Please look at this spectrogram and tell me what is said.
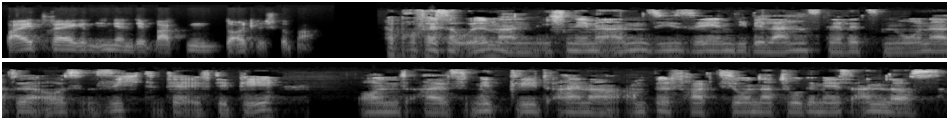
Beiträgen in den Debatten deutlich gemacht. Herr Professor Ullmann, ich nehme an, Sie sehen die Bilanz der letzten Monate aus Sicht der FDP und als Mitglied einer Ampelfraktion naturgemäß anders.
